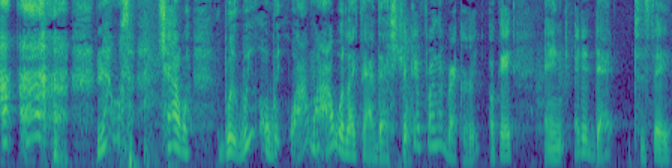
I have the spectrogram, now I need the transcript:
Uh uh Now what's child? But we, we, we I, I would like to have that stricken from the record, okay, and edit that to say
